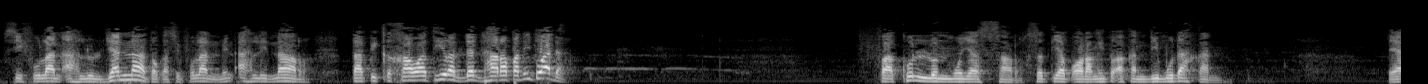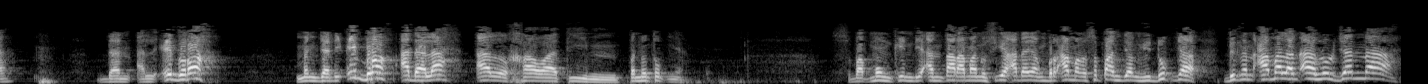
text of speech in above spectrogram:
si fulan ahlul jannah atau si fulan min ahli nar. Tapi kekhawatiran dan harapan itu ada. Fakullun muyassar. Setiap orang itu akan dimudahkan. Ya. Dan al-ibrah menjadi ibrah adalah al-khawatim, penutupnya. Sebab mungkin di antara manusia ada yang beramal sepanjang hidupnya dengan amalan ahlul jannah.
